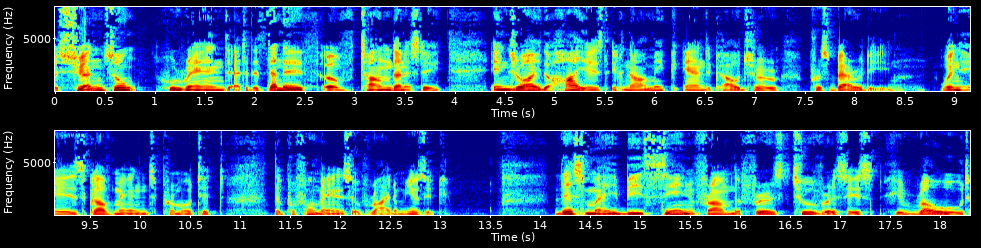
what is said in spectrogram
Xuanzong, who reigned at the zenith of Tang Dynasty, enjoyed the highest economic and cultural prosperity when his government promoted the performance of rite music. This may be seen from the first two verses he wrote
